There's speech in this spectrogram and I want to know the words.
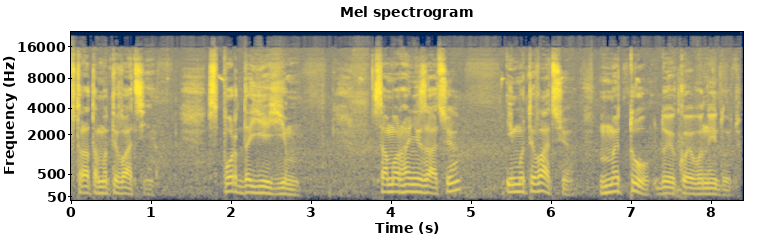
втрата мотивації. Спорт дає їм самоорганізацію і мотивацію, мету, до якої вони йдуть.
